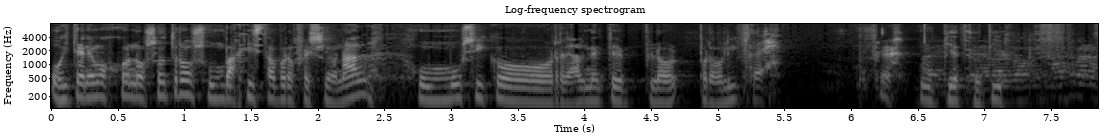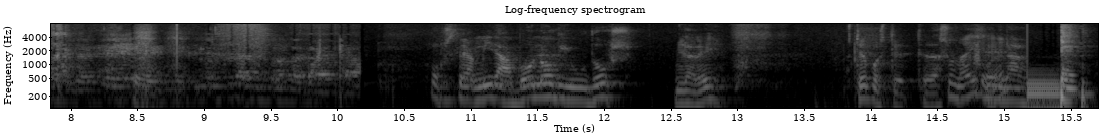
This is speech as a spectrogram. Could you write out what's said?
Hoy tenemos con nosotros un bajista profesional, un músico realmente prolífero. Empiezo, tío. De cabeza. Hostia, mira, Bono de U2. Mira, ve. Hostia, pues te, te das un aire, ¿eh?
